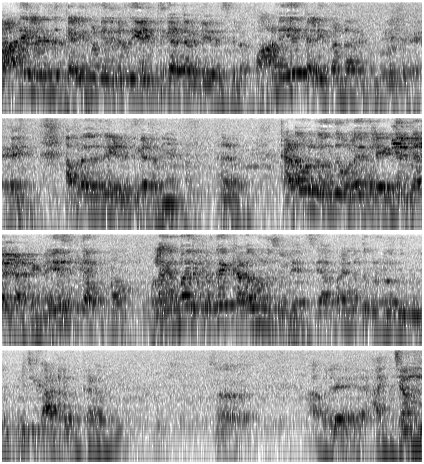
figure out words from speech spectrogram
பானையில இருந்து களிமண் இருக்கிறது எடுத்து காட்ட வேண்டியது சில பானையே களிமண்ணா இருக்கும் பொழுது. அப்புறம் அதை எடுத்து காட்டணும். கடவுள் வந்து உலகத்துல எங்க இருக்காரு காட்டுறீங்கன்னா எதுக்கு காட்டணும்? உலகமா இருக்கிறதே கடவுள்னு சொல்லியாச்சு. அப்புறம் என்னத்தை கொண்டு வந்து கொஞ்சம் பிடிச்சி காட்டுறது கடவுள்? ஸோ அவரு அஜம்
